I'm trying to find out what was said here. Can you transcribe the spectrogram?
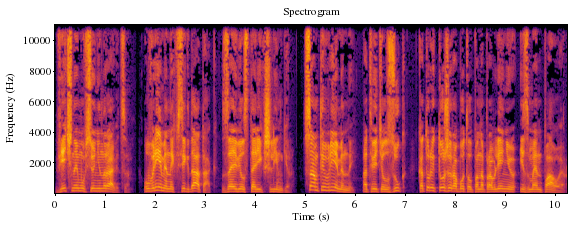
Вечно ему все не нравится. У временных всегда так, заявил старик Шлингер. Сам ты временный, ответил Зук, который тоже работал по направлению из Manpower.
